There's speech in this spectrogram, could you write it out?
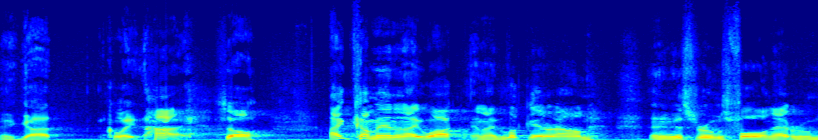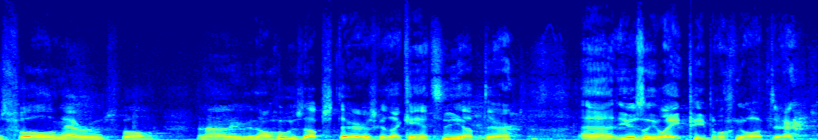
it got quite high. So I'd come in and I'd walk and I'd look around and this room's full, and that room's full, and that room's full. And I don't even know who's upstairs because I can't see up there. Uh, usually late people go up there.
